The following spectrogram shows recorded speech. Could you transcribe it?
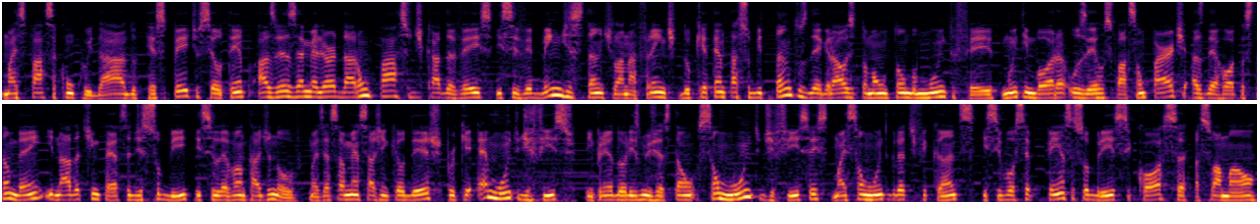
mas faça com cuidado, respeite o seu tempo. Às vezes é melhor dar um passo de cada vez e se ver bem distante lá na frente do que tentar subir tantos degraus e tomar um tombo muito feio. Muito embora os erros façam parte, as derrotas também, e nada te impeça de subir e se levantar de novo. Mas essa é a mensagem que eu deixo, porque é muito difícil. Empreendedorismo e gestão são muito difíceis, mas são muito gratificantes. E se você pensa sobre isso, se coça a sua mão,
